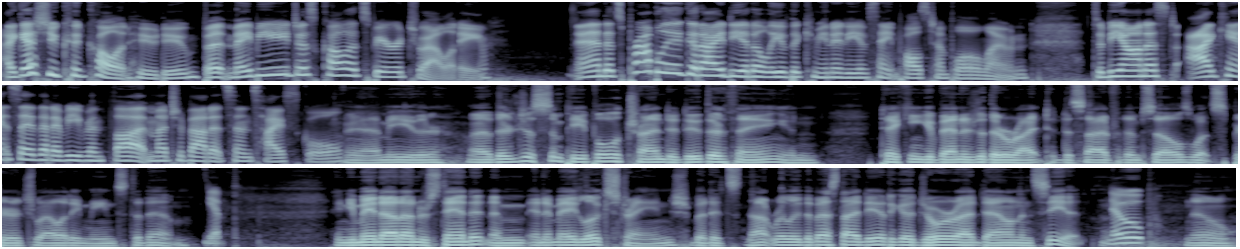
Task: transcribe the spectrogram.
I guess you could call it hoodoo, but maybe just call it spirituality. And it's probably a good idea to leave the community of St. Paul's Temple alone. To be honest, I can't say that I've even thought much about it since high school. Yeah, me either. Uh, they're just some people trying to do their thing and taking advantage of their right to decide for themselves what spirituality means to them. Yep. And you may not understand it, and, and it may look strange, but it's not really the best idea to go joyride down and see it. Nope. No,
